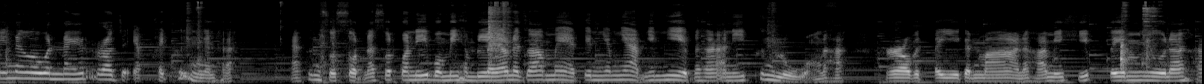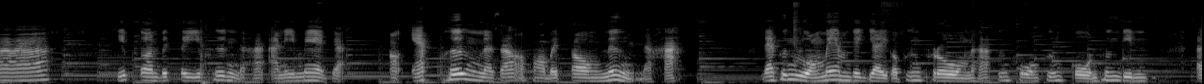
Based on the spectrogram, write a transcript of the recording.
เมนูวันนี้เราจะแอบไข่พึ่งกันค่ะอะพึ่งสดๆนะสดกว่านี้บ่มีทำแล้วนะจ๊ะแม่เต้นเงียบๆเงียบๆนะคะ อันนี้พึ่งหลวงนะคะ เราไปตีกันมานะคะ มีคลิปเต็มอยู่นะคะ คลิปตอนไปตีพึ่งนะคะ อันนี้แม่จะเอาแอปพึ่งนะจ๊ะเอาห่อใบตองนึ่งนะคะได้พึ่งหลวงแม่มันจะใหญ่กว่าพึ่งโพรงนะคะพึ่งโพรงพึ่งโกนพึ่งดินอ่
